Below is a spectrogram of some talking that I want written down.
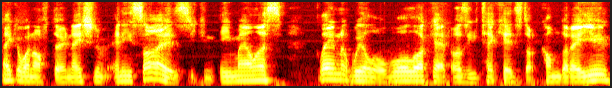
Make a one-off donation of any size. You can email us, Glenn, Will, or Warlock at aussietechheads.com.au,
